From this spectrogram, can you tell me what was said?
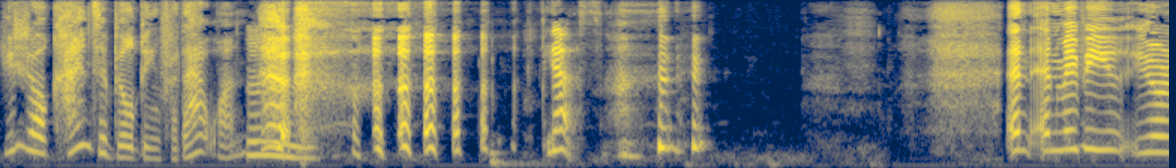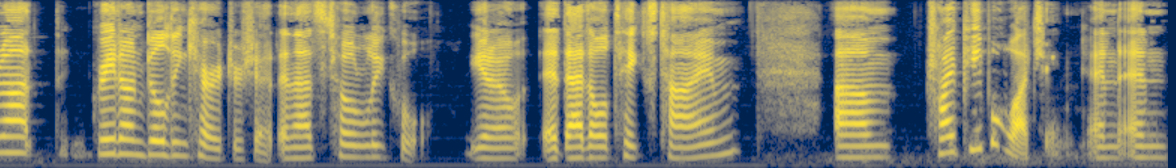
You did all kinds of building for that one. Mm. Yes. and and maybe you, you're not great on building characters yet, and that's totally cool. You know it- that all takes time. Um, try people watching and and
